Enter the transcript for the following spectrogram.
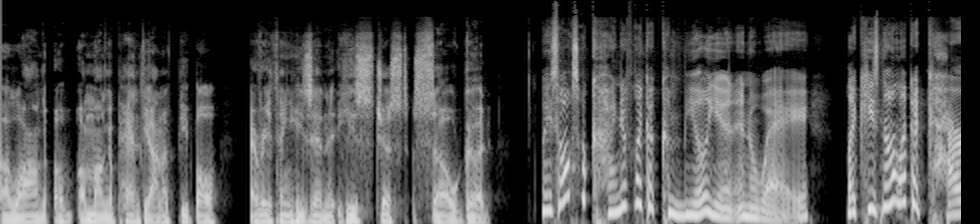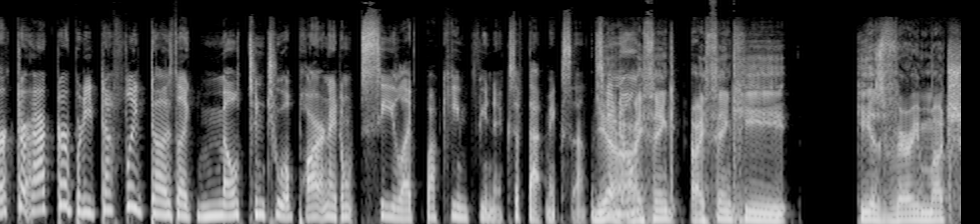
along among a pantheon of people. Everything he's in, he's just so good. He's also kind of like a chameleon in a way. Like he's not like a character actor, but he definitely does like melt into a part. And I don't see like Joaquin Phoenix, if that makes sense. Yeah, you know? I think I think he he is very much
